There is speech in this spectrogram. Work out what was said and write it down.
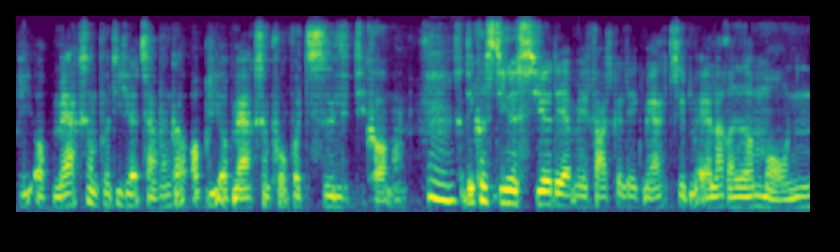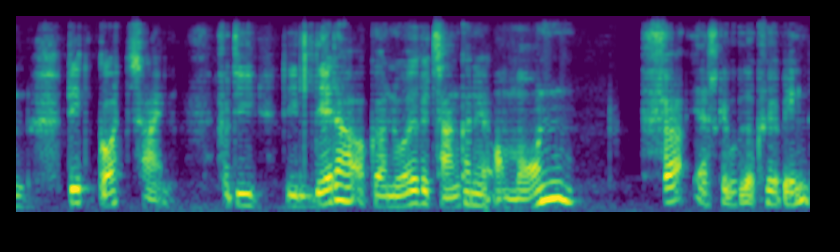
blive opmærksom på de her tanker, og blive opmærksom på, hvor tidligt de kommer. Mm. Så det Christina siger der med faktisk at lægge mærke til dem allerede om morgenen, det er et godt tegn. Fordi det er lettere at gøre noget ved tankerne om morgenen, før jeg skal ud og købe ind,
